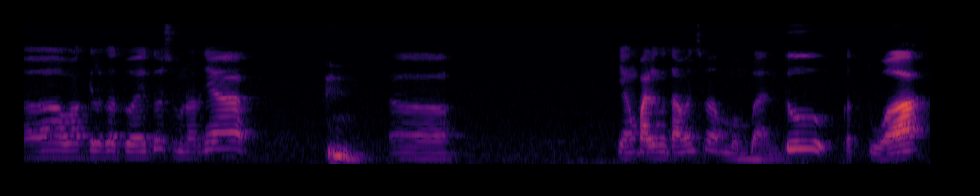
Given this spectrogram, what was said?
Uh, wakil ketua itu sebenarnya uh, yang paling utama itu membantu ketua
